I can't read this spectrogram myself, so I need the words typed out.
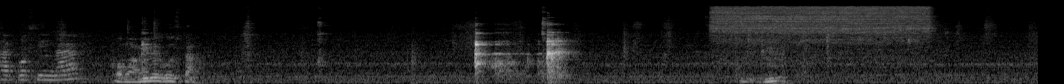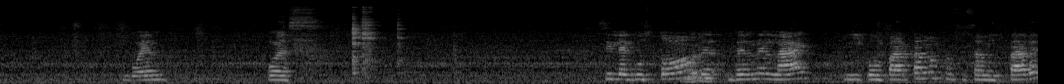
a cocinar. Como a mí me gusta. Bueno, pues si les gustó, Bueno. denle like y compártanlo con sus amistades.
